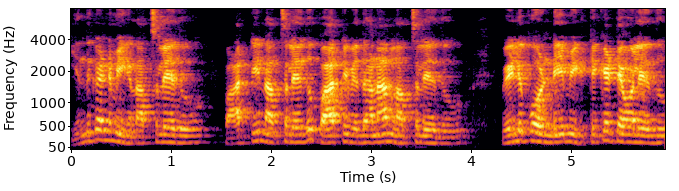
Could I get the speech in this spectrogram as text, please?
ఎందుకంటే మీకు నచ్చలేదు? పార్టీ నచ్చలేదు పార్టీ విధానాలు నచ్చలేదు. వెళ్ళిపోండి మీకు టికెట్ ఇవ్వలేదు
